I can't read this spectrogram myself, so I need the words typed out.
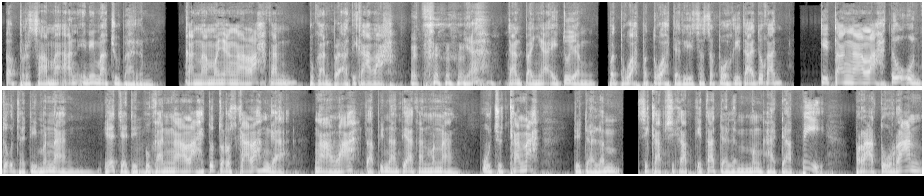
kebersamaan ini maju bareng kan namanya ngalah kan bukan berarti kalah Betul. ya kan banyak itu yang petuah-petuah dari sesepuh kita itu kan kita ngalah tuh untuk jadi menang ya jadi bukan ngalah itu terus kalah enggak ngalah tapi nanti akan menang wujudkanlah di dalam sikap-sikap kita dalam menghadapi peraturan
